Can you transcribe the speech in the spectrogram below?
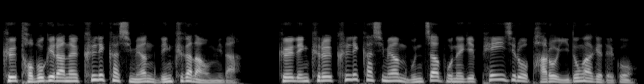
그 더보기 란을 클릭하시면 링크가 나옵니다. 그 링크를 클릭하시면 문자 보내기 페이지로 바로 이동하게 되고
